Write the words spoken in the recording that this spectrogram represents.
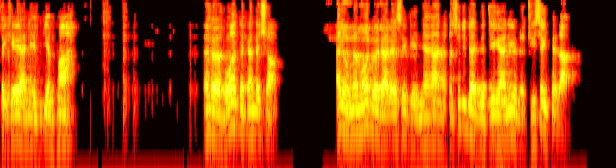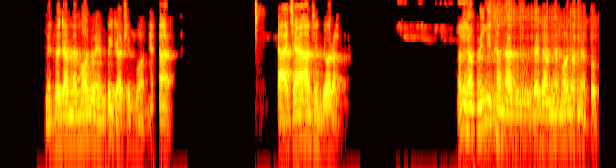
စိတ်ထဲကနေပြင်းမှားအဲ့တော့ဘဝတက္ကန့်တလျှောက်အဲ့လိုမမောတွေ့တာလဲစိတ်တွေများတယ်သုတိပြပြတေဂန်လေးလို့ဒီစိတ်ပဲလားမတွေ့တာမမောလို့ရင်ပိတ်တာဖြစ်ဖို့ကများတာဒါအကျမ်းအဖြစ်ပြောတာ နောက်ကမိမိခန္ဓာကိုယ်ကိုတွေ့တာမမောလို့နဲ့ပုတ်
